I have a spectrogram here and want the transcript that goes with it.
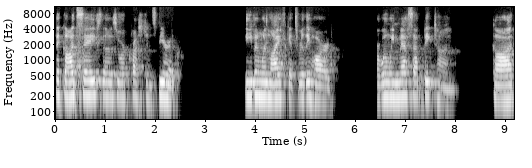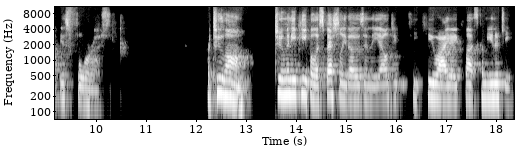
that God saves those who are crushed in spirit even when life gets really hard or when we mess up big time, God is for us. For too long, too many people, especially those in the LGBTQIA plus community,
